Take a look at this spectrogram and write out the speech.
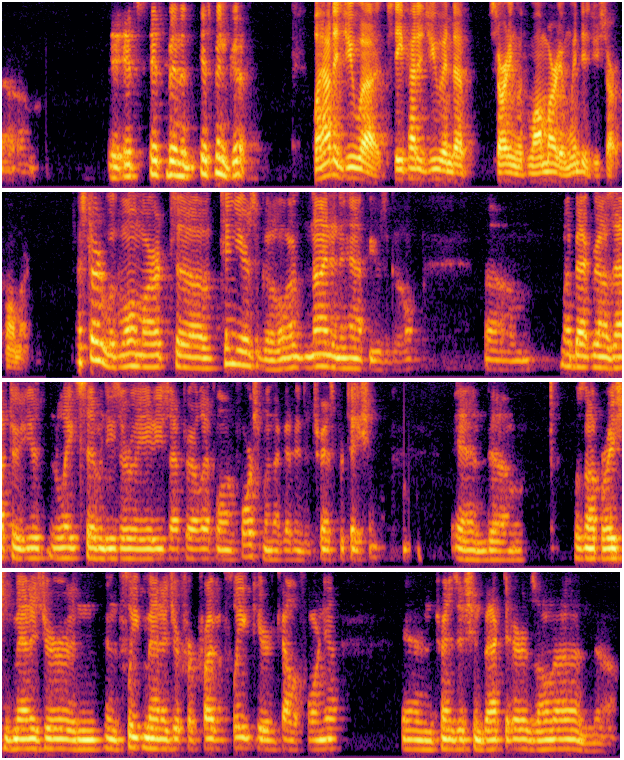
um, it, it's it's been it's been good. Well, how did you, uh, Steve? How did you end up starting with Walmart, and when did you start Walmart? I started with Walmart uh, 10 years ago, or nine and a half years ago. Um, my background is after the late 70s, early 80s. After I left law enforcement, I got into transportation and um, was an operations manager and, and, fleet manager for a private fleet here in California and transitioned back to Arizona and uh,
